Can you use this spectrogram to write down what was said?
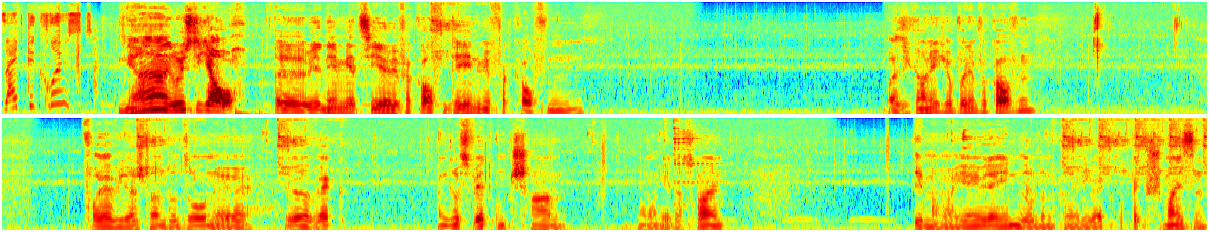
Seid gegrüßt. Ja, grüß dich auch. Äh, wir nehmen jetzt hier, wir verkaufen den, wir verkaufen... Weiß ich gar nicht, ob wir den verkaufen. Feuerwiderstand und so, nö. Hier, weg. Angriffswert und Charme. Machen wir hier das rein. Den machen wir hier wieder hin, so, dann können wir hier weg, wegschmeißen.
